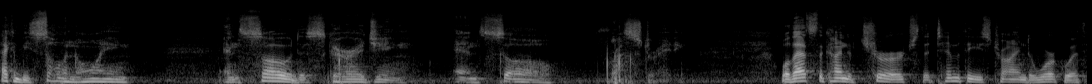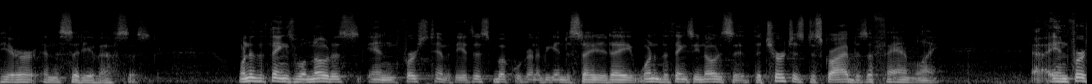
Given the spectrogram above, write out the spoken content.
that can be so annoying and so discouraging and so frustrating. Well, that's the kind of church that Timothy's trying to work with here in the city of Ephesus. One of the things we'll notice in 1 Timothy, is this book we're going to begin to study today, one of the things you notice is the church is described as a family. Uh, in 1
